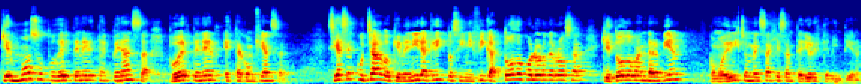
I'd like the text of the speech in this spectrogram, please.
Qué hermoso poder tener esta esperanza, poder tener esta confianza. Si has escuchado que venir a Cristo significa todo color de rosa, que todo va a andar bien, como he dicho en mensajes anteriores, te mintieron.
